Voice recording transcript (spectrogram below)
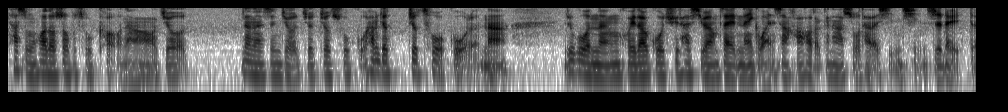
她什么话都说不出口，然后就那男生就就就出国，他们就就错过了那。如果能回到过去，他希望在那个晚上好好的跟他说他的心情之类的。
